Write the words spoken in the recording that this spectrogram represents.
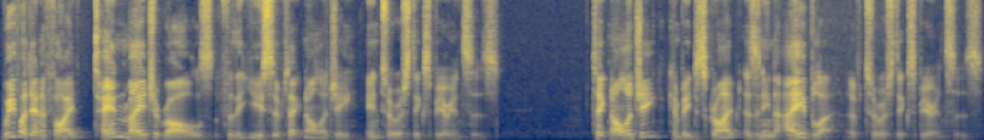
we've identified 10 major roles for the use of technology in tourist experiences. Technology can be described as an enabler of tourist experiences.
